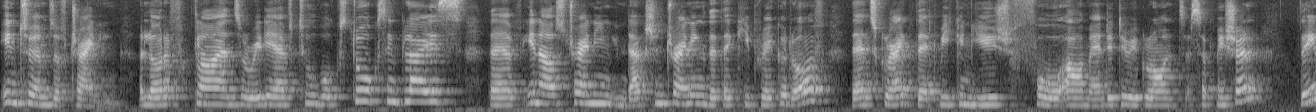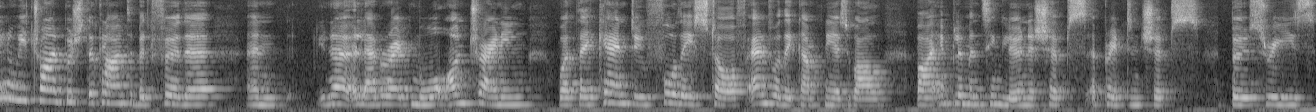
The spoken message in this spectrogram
in terms of training. A lot of clients already have toolbox talks in place, they have in house training, induction training that they keep record of. That's great that we can use for our mandatory grant submission. Then we try and push the client a bit further and you know elaborate more on training what they can do for their staff and for their company as well by implementing learnerships, apprenticeships, bursaries,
